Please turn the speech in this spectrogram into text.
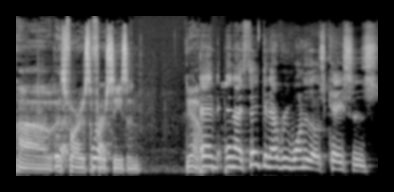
uh, right. as far as the right. first season. Yeah, and and I think in every one of those cases,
